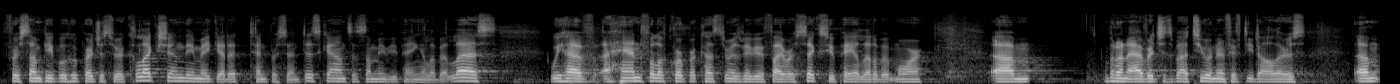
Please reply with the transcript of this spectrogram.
for some people who purchase through a collection, they may get a 10% discount, so some may be paying a little bit less. We have a handful of corporate customers, maybe five or six, who pay a little bit more. Um, but on average, it's about $250. Um,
